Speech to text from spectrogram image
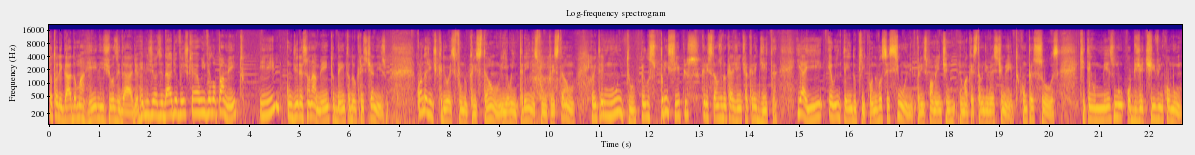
eu estou ligado a uma religiosidade. A religiosidade eu vejo que é o envelopamento e um direcionamento dentro do cristianismo. Quando a gente criou esse fundo cristão e eu entrei nesse fundo cristão, eu entrei muito pelos princípios cristãos do que a gente acredita. E aí eu entendo que quando você se une, principalmente numa questão de investimento, com pessoas que têm o mesmo objetivo em comum,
